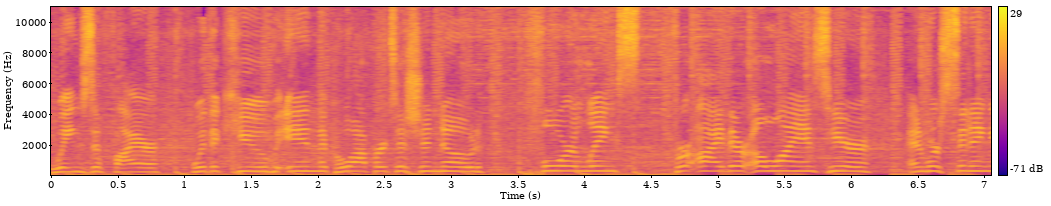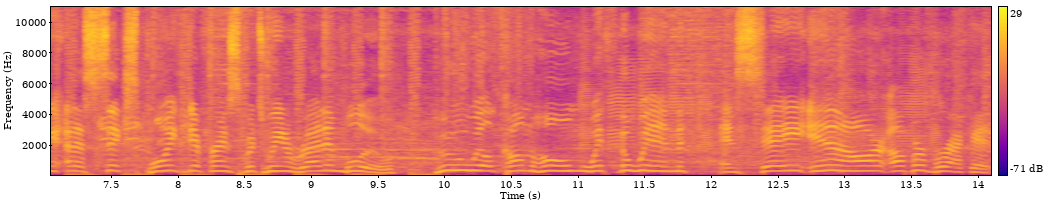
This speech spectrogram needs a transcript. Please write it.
Wings of Fire with a cube in the cooperation node. Four links for either alliance here. And we're sitting at a six point difference between red and blue. Who will come home with the win and stay in our upper bracket?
